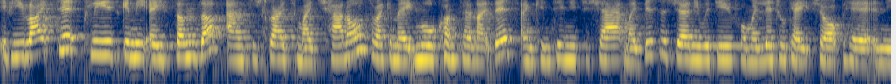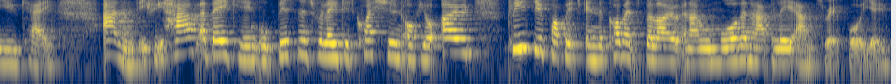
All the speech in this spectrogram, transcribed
If you liked it, please give me a thumbs up and subscribe to my channel so I can make more content like this and continue to share my business journey with you for my little cake shop here in the UK. And if you have a baking or business related question of your own, please do pop it in the comments below and I will more than happily answer it for you.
